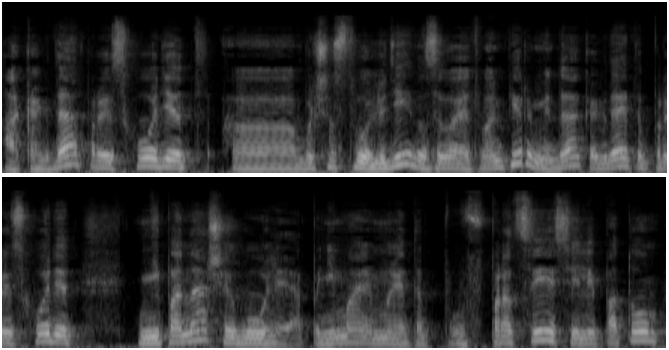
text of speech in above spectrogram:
А когда происходит, э, большинство людей называют вампирами, да, когда это происходит не по нашей воле, а понимаем мы это в процессе или потом,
